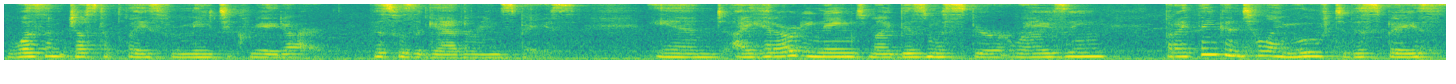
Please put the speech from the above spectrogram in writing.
wasn't just a place for me to create art. This was a gathering space. And I had already named my business Spirit Rising, but I think until I moved to this space,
